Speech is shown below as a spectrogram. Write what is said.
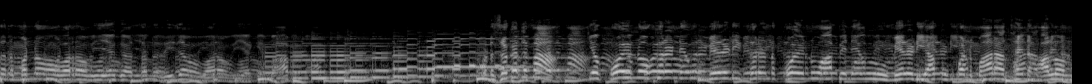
તને મનાવા વારો વિયેગા તને રીજાવા વારો વિયેગે બાપ. પણ જગતમાં કે કોઈ નો કરે ને એવું મેલડી કરે ને કોઈ નું આપે ને એવું મેલડી આપું, પણ મારા થઈને હાલો ન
